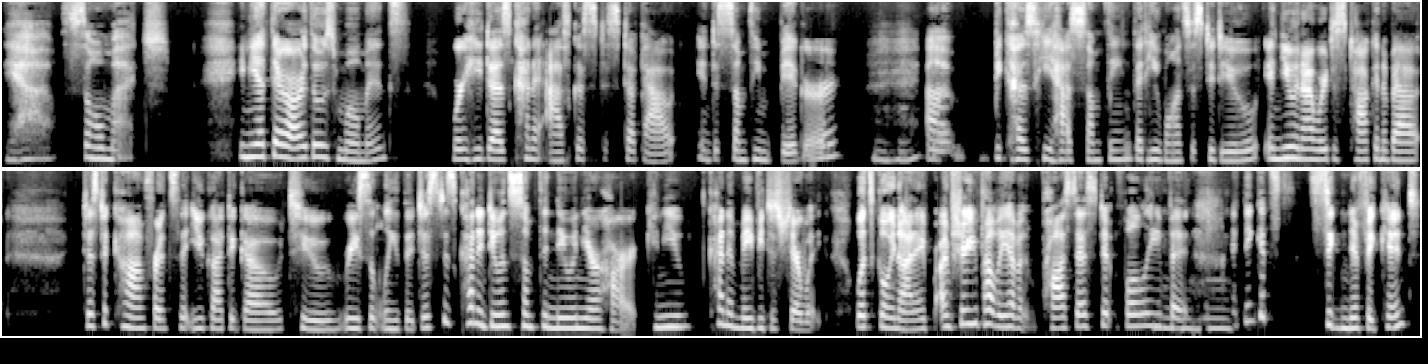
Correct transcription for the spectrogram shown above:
Yeah. So much. And yet there are those moments where he does kind of ask us to step out into something bigger mm-hmm. um, because he has something that he wants us to do. And you and I were just talking about just a conference that you got to go to recently that just is kind of doing something new in your heart. Can you kind of maybe just share what what's going on? I, am sure you probably haven't processed it fully, but mm-hmm. I think it's significant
